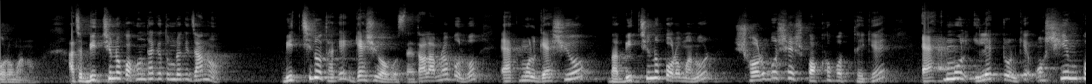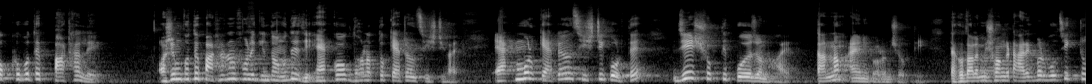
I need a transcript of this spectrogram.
পরমাণু। আচ্ছা বিচ্ছিন্ন কখন থাকে তোমরা কি জানো? বিচ্ছিন্ন থাকে গ্যাসীয় অবস্থায়। তাহলে আমরা বলব একমল গ্যাসীয় বা বিচ্ছিন্ন পরমাণুর সর্বশেষ কক্ষপথ থেকে একমল ইলেকট্রনকে অসীম কক্ষপথে পাঠালে অসীম পথে পাঠানোর ফলে কিন্তু আমাদের যে একক ধনাত্মক ক্যাটন সৃষ্টি হয়, একমূল ক্যাটন সৃষ্টি করতে যে শক্তি প্রয়োজন হয়, তার নাম আয়নীকরণ শক্তি। দেখো, তাহলে আমি সংজ্ঞাটা আরেকবার বলছি, একটু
